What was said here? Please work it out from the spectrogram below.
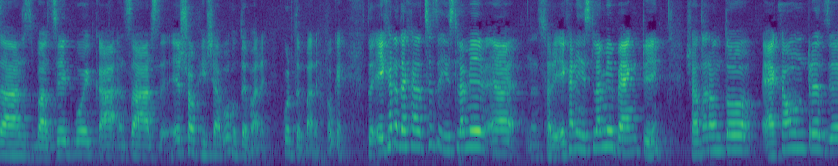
charge বা চেক বই চার্জ এসব হিসাবও হতে পারে, করতে পারে ওকে তো এখানে দেখা যাচ্ছে যে ইসলামী সরি এখানে ইসলামী ব্যাংকটি সাধারণত অ্যাকাউন্টের যে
